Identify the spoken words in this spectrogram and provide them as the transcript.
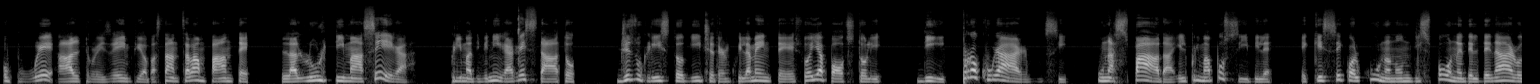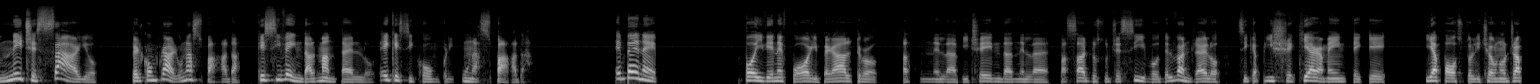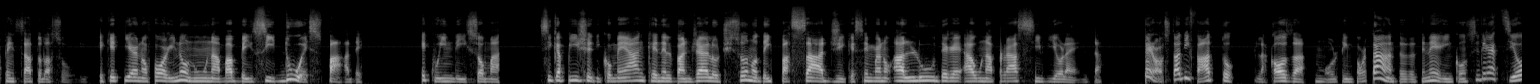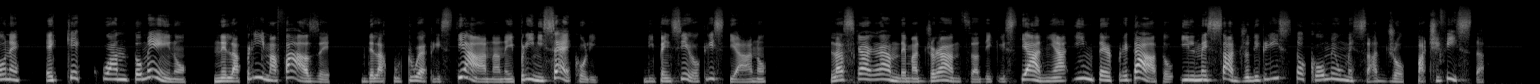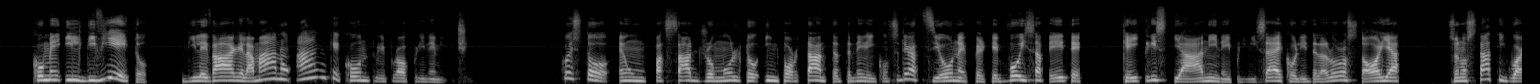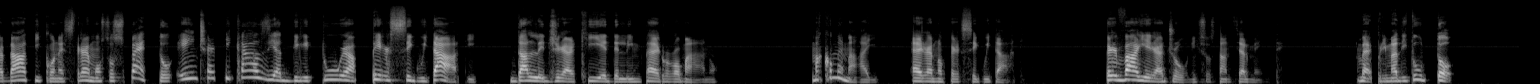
Oppure, altro esempio abbastanza lampante, la, l'ultima sera, prima di venire arrestato, Gesù Cristo dice tranquillamente ai suoi apostoli di procurarsi una spada il prima possibile e che se qualcuno non dispone del denaro necessario per comprare una spada, che si venda al mantello e che si compri una spada. Ebbene, poi viene fuori, peraltro, nella vicenda, nel passaggio successivo del Vangelo, si capisce chiaramente che gli apostoli ci avevano già pensato da soli e che tirano fuori non una, ma bensì due spade. E quindi, insomma, si capisce di come anche nel Vangelo ci sono dei passaggi che sembrano alludere a una prassi violenta. Però sta di fatto la cosa molto importante da tenere in considerazione è che quantomeno nella prima fase della cultura cristiana, nei primi secoli di pensiero cristiano, la stragrande maggioranza dei cristiani ha interpretato il messaggio di Cristo come un messaggio pacifista, come il divieto di levare la mano anche contro i propri nemici. Questo è un passaggio molto importante da tenere in considerazione perché voi sapete che i cristiani nei primi secoli della loro storia sono stati guardati con estremo sospetto e in certi casi addirittura perseguitati dalle gerarchie dell'impero romano. Ma come mai erano perseguitati? Per varie ragioni sostanzialmente. Beh, prima di tutto,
